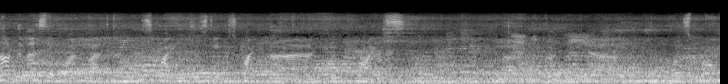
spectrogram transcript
not the massive one, but it's quite interesting. It's quite uh, good price. And you've got the uh, roast pork.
